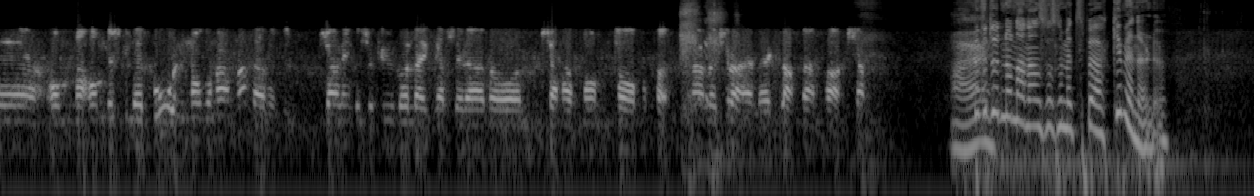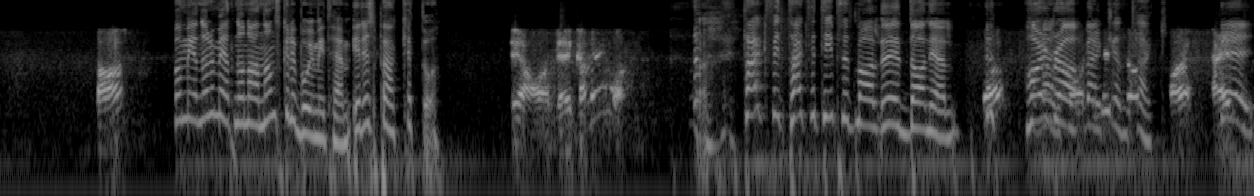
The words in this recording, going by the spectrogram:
eh, om, om det skulle bo någon annan där vet du, så är det inte så kul att lägga sig där och känna att någon tar på fötterna eller sådär, eller klappa en på axeln. Nej. Varför du någon annan så som ett spöke menar du nu? Ja, Vad menar du med att någon annan skulle bo i mitt hem? Är det spöket då? ja det kan det ju vara. Tack för, tack för tipset Mal, eh, Daniel. Ja. Ha det bra. Verkligen, tack. Ja, hej. Hej.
